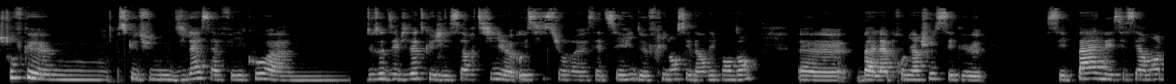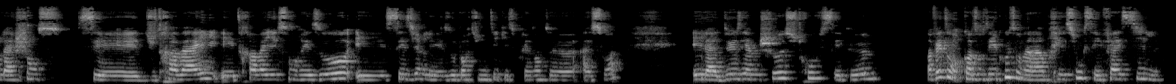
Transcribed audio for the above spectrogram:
Je trouve que mmh, ce que tu nous dis là, ça fait écho à mmh, deux autres épisodes que j'ai sortis aussi sur cette série de freelance et d'indépendants. Euh, bah, la première chose, c'est que c'est pas nécessairement de la chance, c'est du travail et travailler son réseau et saisir les opportunités qui se présentent euh, à soi. Et la deuxième chose, je trouve, c'est que, en fait, quand on t'écoute, on a l'impression que c'est facile,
